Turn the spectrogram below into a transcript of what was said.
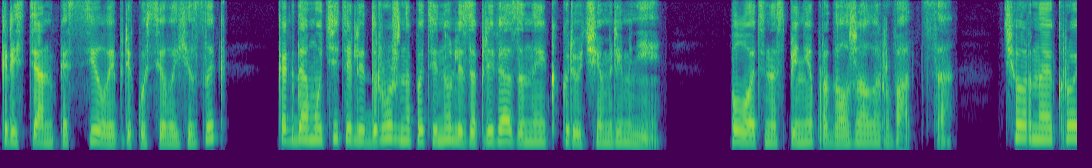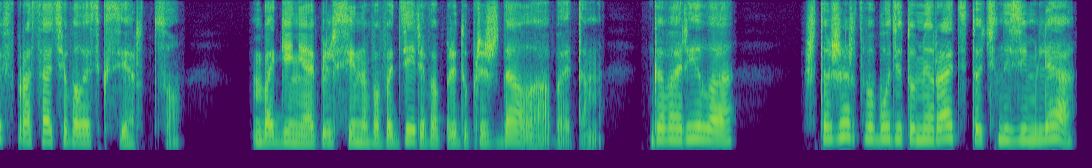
Крестьянка с силой прикусила язык когда мучители дружно потянули за привязанные к крючьям ремни. Плоть на спине продолжала рваться. Черная кровь просачивалась к сердцу. Богиня апельсинового дерева предупреждала об этом. Говорила, что жертва будет умирать точно земля,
